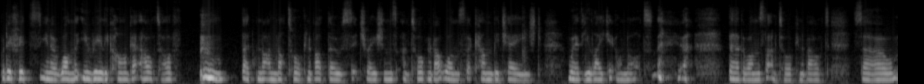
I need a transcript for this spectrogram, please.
But if it's, you know, one that you really can't get out of, I'm not talking about those situations. I'm talking about ones that can be changed whether you like it or not. yeah, they're the ones that I'm talking about. So,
